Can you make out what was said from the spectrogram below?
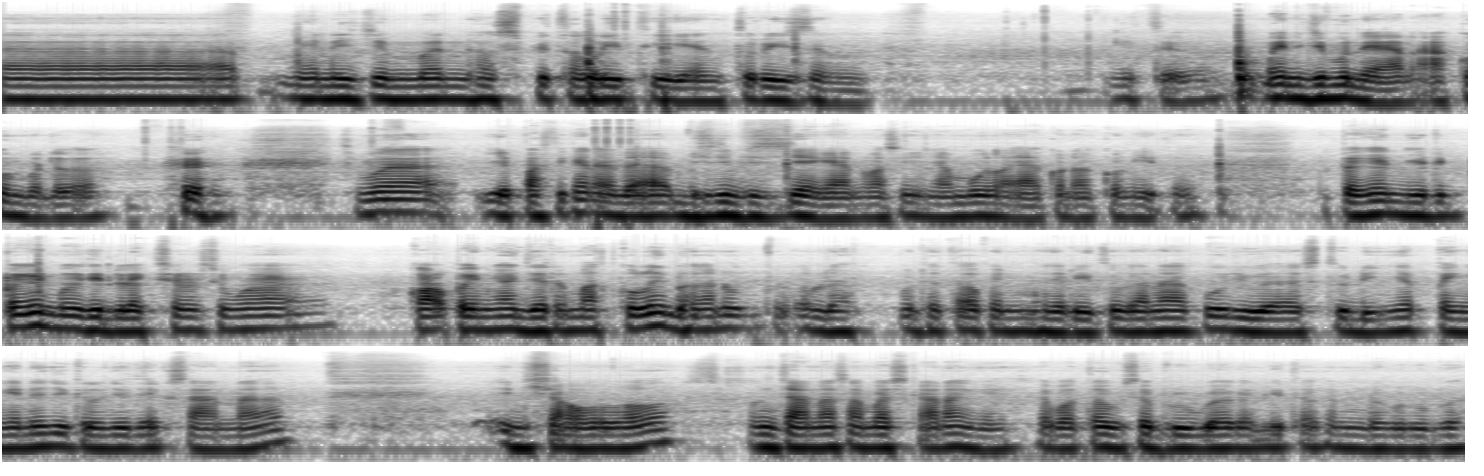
uh, manajemen hospitality and tourism gitu. Manajemen ya akun padahal cuma ya pasti kan ada bisnis bisnisnya kan masih nyambung lah ya akun-akun itu. Pengen jadi pengen mau jadi lecturer cuma kalau pengen ngajar matkulnya bahkan udah udah tahu pengen ngajar itu. Karena aku juga studinya pengennya juga lanjut ke sana. Insya Allah rencana sampai sekarang ya siapa tahu bisa berubah kan kita kan udah berubah.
